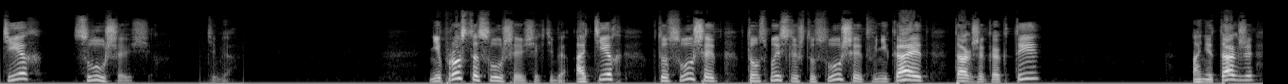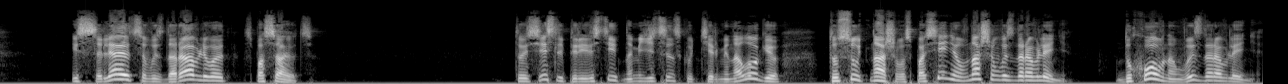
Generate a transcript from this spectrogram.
тех слушающих тебя. Не просто слушающих тебя, а тех, кто слушает в том смысле, что слушает, вникает так же, как ты, они также исцеляются, выздоравливают, спасаются. То есть, если перевести на медицинскую терминологию, то суть нашего спасения в нашем выздоровлении, духовном выздоровлении.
